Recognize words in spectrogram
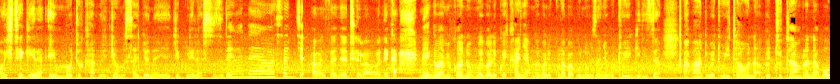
okitegeera. Emmotoka bulijjo omusajja ono yeyagigulira suzy abasajja abasajja tebaboneka. Naye nga bamikwano mwebale kwekanya mwebale kulaba buno obuzanyo butuyigiriza abantu betuyitawo betutambula nabo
